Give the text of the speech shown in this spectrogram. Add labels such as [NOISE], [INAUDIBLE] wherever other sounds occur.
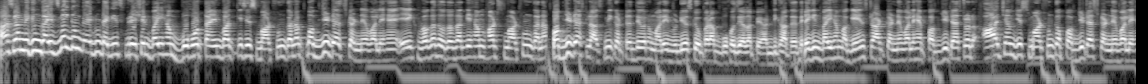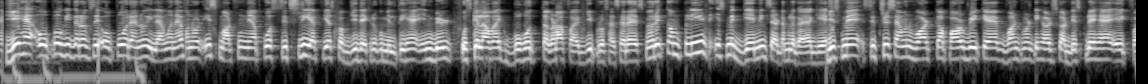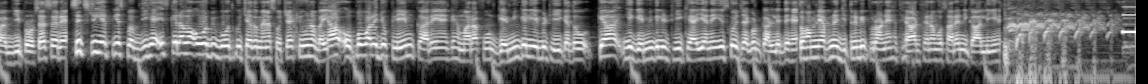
Aslam guys welcome back to tech inspiration भाई, हम बहुत टाइम बाद किसी स्मार्टफ़ोन का ना पबजी टेस्ट करने वाले हैं। एक वक्त होता था कि हम हर स्मार्टफ़ोन का ना पबजी टेस्ट लाजमी करते थे और हमारी वीडियोस के ऊपर आप बहुत ज़्यादा प्यार दिखाते थे। लेकिन भाई, हम अगेन स्टार्ट करने वाले हैं पबजी टेस्ट और आज हम जिस स्मार्टफ़ोन का पबजी टेस्ट करने वाले हैं, ये है ओप्पो की तरफ़ से ओप्पो रेनो इलेवन एफ़ और इस स्मार्टफ़ोन में आपको सिक्सटी एफ़ पबजी देखने को मिलती है इन बिल्ड उसके अलावा एक बहुत तगड़ा फाइव प्रोसेसर है इसमें और एक कंप्लीट इसमें गेमिंग सेटअप लगाया गया है, जिसमें 67 वाट का पावर ब्रिक है 120 ट्वेंटी का डिस्प्ले है, एक 5G प्रोसेसर है 60 एफपीएस पबजी है। इसके अलावा और भी बहुत कुछ है तो मैंने सोचा क्यों ना भैया ओप्पो वाले जो क्लेम कर रहे हैं कि हमारा फ़ोन गेमिंग के लिए भी ठीक है तो क्या ये गेमिंग के लिए ठीक है या नहीं, इसको चेकआउट कर लेते हैं। तो हमने अपने जितने भी पुराने हथियार थे ना, वो सारे निकाल लिए हैं।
